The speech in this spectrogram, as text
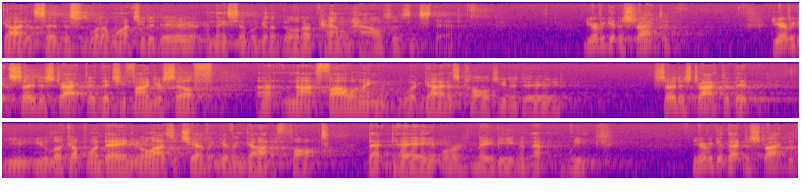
God had said, This is what I want you to do. And they said, We're going to build our paneled houses instead. Do you ever get distracted? Do you ever get so distracted that you find yourself uh, not following what God has called you to do? So distracted that you, you look up one day and you realize that you haven't given God a thought that day or maybe even that week? Do you ever get that distracted?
